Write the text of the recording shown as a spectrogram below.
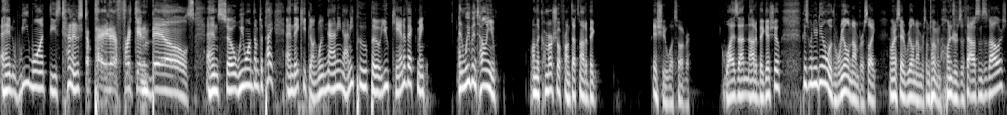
and we want these tenants to pay their freaking bills. And so we want them to pay. And they keep going, well, nanny, nanny, poo, poo, you can't evict me. And we've been telling you on the commercial front, that's not a big issue whatsoever. Why is that not a big issue? Because when you're dealing with real numbers, like, and when I say real numbers, I'm talking hundreds of thousands of dollars.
